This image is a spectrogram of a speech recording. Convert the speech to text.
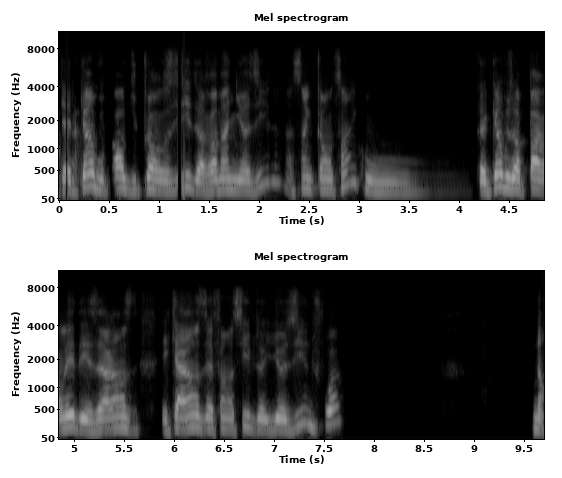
quelqu'un vous parle du Corsi de Romagnosi à 5 contre 5 ou quelqu'un vous a parlé des, errances, des carences défensives de Yosi une fois? Non.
